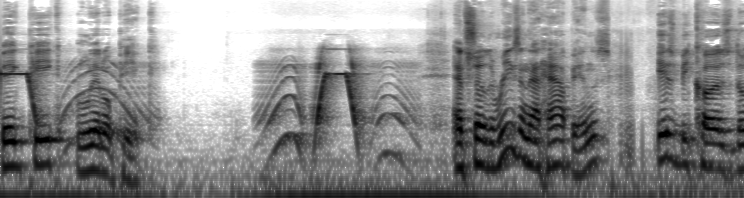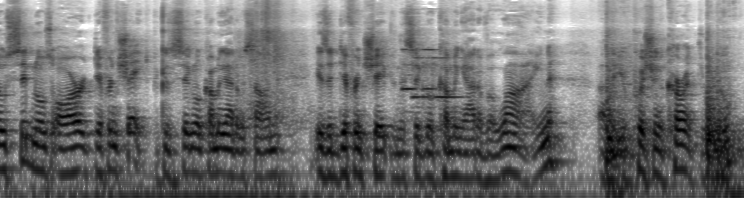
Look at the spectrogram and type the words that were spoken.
big peak, little peak. And so the reason that happens is because those signals are different shapes, because the signal coming out of a sonde is a different shape than the signal coming out of a line uh, that you're pushing current through.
